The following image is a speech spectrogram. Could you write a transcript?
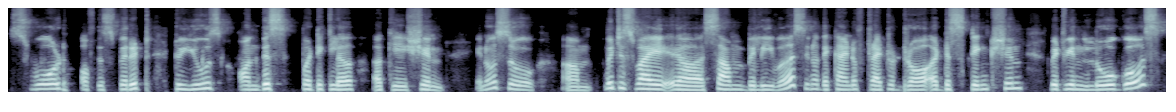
sword of the spirit to use on this particular occasion. You know so um, which is why uh, some believers you know they kind of try to draw a distinction between logos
